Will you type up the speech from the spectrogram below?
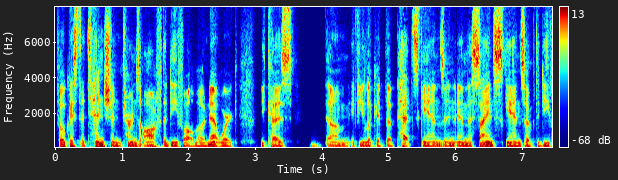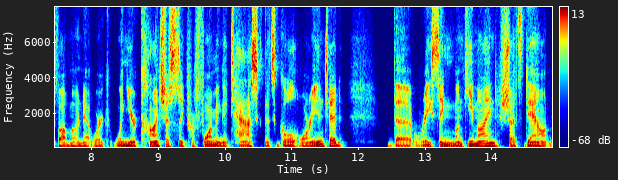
Focused attention turns off the default mode network because um, if you look at the PET scans and, and the science scans of the default mode network, when you're consciously performing a task that's goal oriented, the racing monkey mind shuts down.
